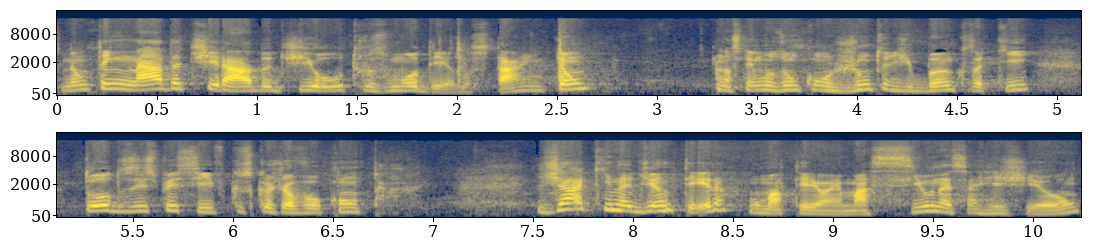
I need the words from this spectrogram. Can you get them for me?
Não tem nada tirado de outros modelos, tá? Então, nós temos um conjunto de bancos aqui, todos específicos que eu já vou contar. Já aqui na dianteira, o material é macio nessa região,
